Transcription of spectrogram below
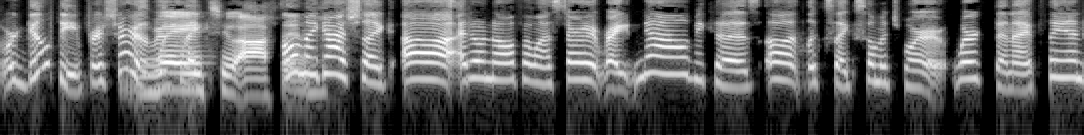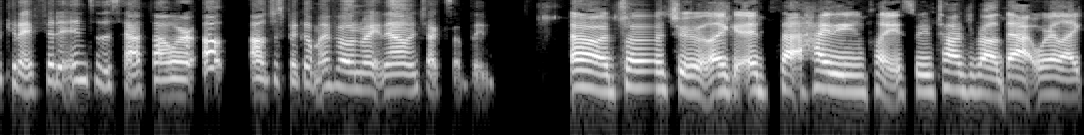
we're guilty for sure. Way like, too often. Oh my gosh, like uh I don't know if I want to start it right now because oh it looks like so much more work than I planned. Can I fit it into this half hour? Oh, I'll just pick up my phone right now and check something. Oh, it's so true. Like it's that hiding place. We've talked about that where like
